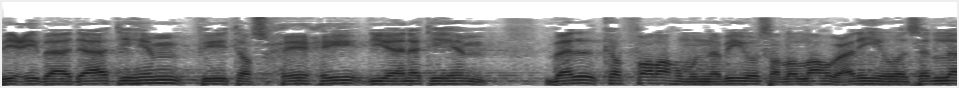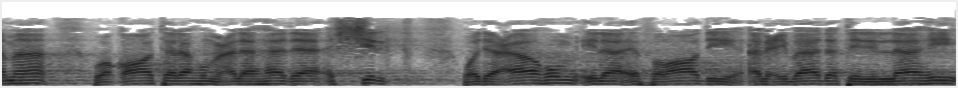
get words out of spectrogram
بعباداتهم في تصحيح ديانتهم بل كفرهم النبي صلى الله عليه وسلم وقاتلهم على هذا الشرك. ودعاهم إلى إفراد العبادة لله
